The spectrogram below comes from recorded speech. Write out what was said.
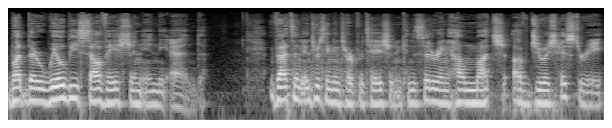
but there will be salvation in the end that's an interesting interpretation considering how much of Jewish history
